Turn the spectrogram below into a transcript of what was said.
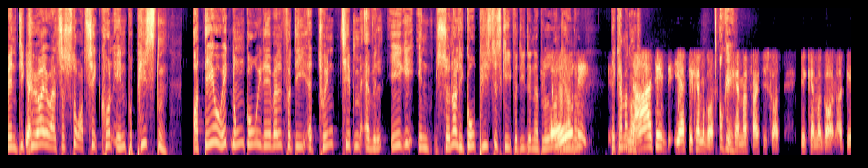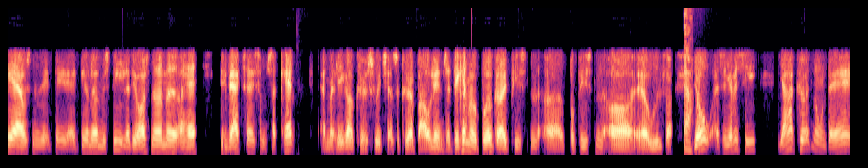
Men de ja. kører jo altså stort set kun inde på pisten. Og det er jo ikke nogen god idé, vel? Fordi at twin tippen er vel ikke en sønderlig god pisteski, fordi den er blødere Åh, end de andre? det, Det kan man godt. Nej, det, ja, det kan man godt. Okay. Det kan man faktisk godt. Det kan man godt. Og det er jo sådan, det, det er jo noget med stil, og det er jo også noget med at have det værktøj, som så kan, at man ligger og kører switch, altså kører baglæns. Og det kan man jo både gøre i pisten og på pisten og, og udenfor. Ja. Jo, altså jeg vil sige, jeg har kørt nogle dage,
